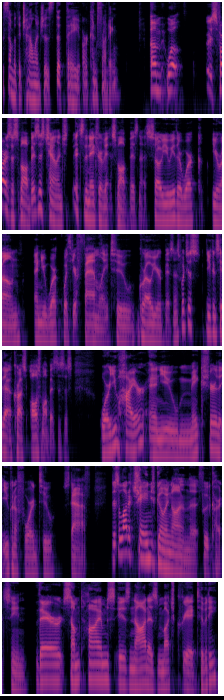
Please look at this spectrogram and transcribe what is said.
some of the challenges that they are confronting. Um, well, As far as a small business challenge, it's the nature of a small business. So you either work your own and you work with your family to grow your business, which is, you can see that across all small businesses, or you hire and you make sure that you can afford to staff. There's a lot of change going on in the food cart scene. There sometimes is not as much creativity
